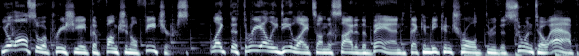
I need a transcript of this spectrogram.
You'll also appreciate the functional features, like the three LED lights on the side of the band that can be controlled through the Suunto app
